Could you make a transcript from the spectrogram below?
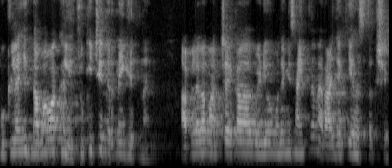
कुठल्याही दबावाखाली चुकीचे निर्णय घेत नाही. आपल्याला मागच्या एका व्हिडिओमध्ये मी सांगितलं ना राजकीय हस्तक्षेप.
